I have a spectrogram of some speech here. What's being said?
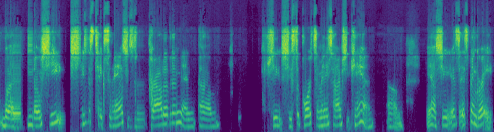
But you know, she she just takes it in. She's proud of him, and um, she she supports him anytime she can. Um, yeah, she it's it's been great.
